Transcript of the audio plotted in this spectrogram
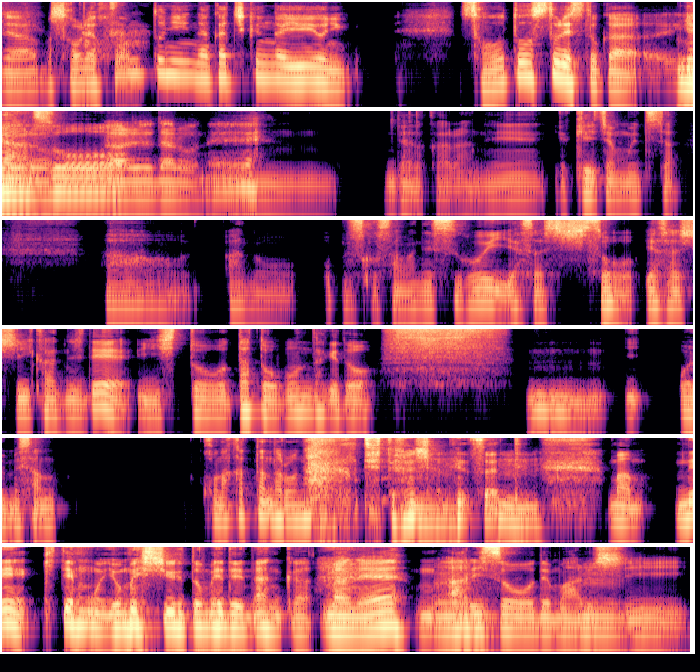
いや、それ本当に中地君が言うように、相当ストレスとか、いやそうあるだろううね。んだからね、いや、ケイちゃんも言ってた、ああ、あの、息子さんはね、すごい優しそう、優しい感じで、いい人だと思うんだけど、うん、いお嫁さん来なかったんだろうな って言ってましたね、んそうやって。んまあね、来ても嫁姑でなんか、まあね、うんうんありそうでもあるし、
